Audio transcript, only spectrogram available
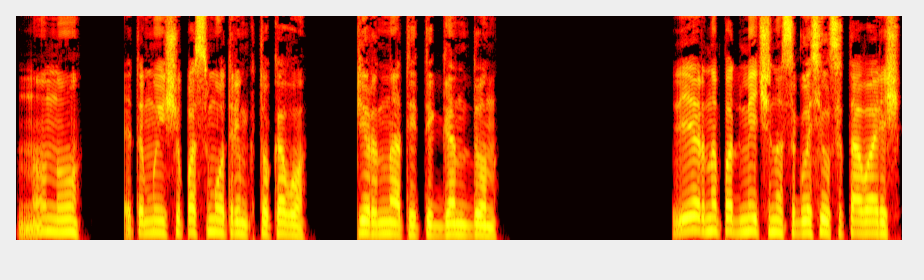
Ну-ну, это мы еще посмотрим, кто кого. Пернатый ты гондон. Верно подмечено, согласился товарищ.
